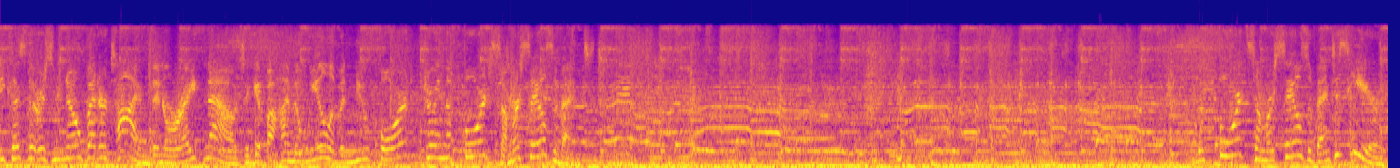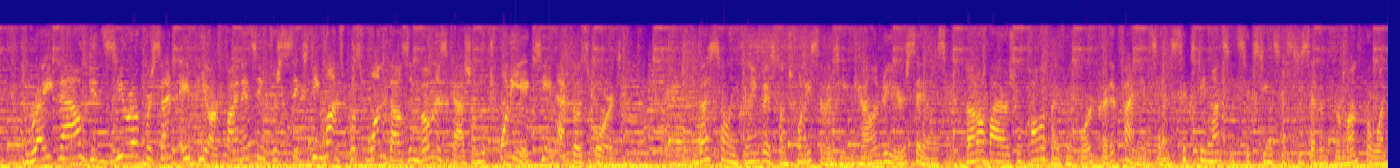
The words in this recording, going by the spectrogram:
because there is no better time than right now to get behind the wheel of a new Ford during the Ford Summer Sales Event. Summer Sales Event is here. Right now, get 0% APR financing for 60 months plus 1,000 bonus cash on the 2018 EcoSport. Best-selling claim based on 2017 calendar year sales. Not all buyers will qualify for Ford credit financing. 60 months at 1667 per month for 1,000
